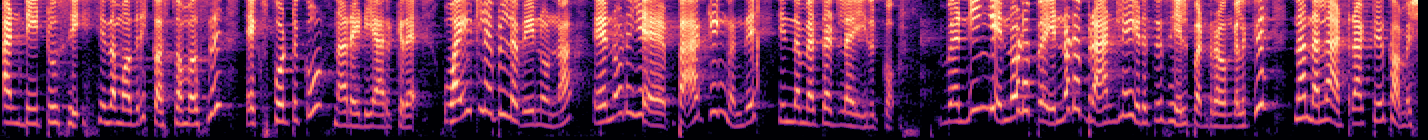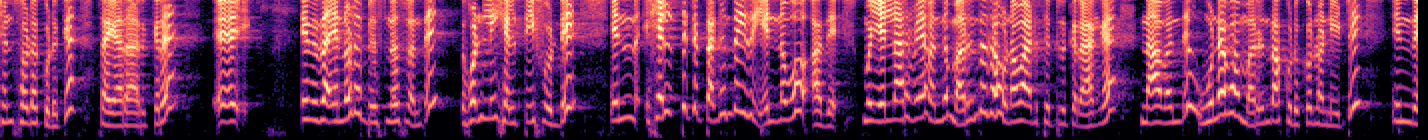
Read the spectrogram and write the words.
and D to C இந்த மாதிரி கஸ்டமர்ஸு எக்ஸ்போர்ட்டுக்கும் நான் ரெடியாக இருக்கிறேன். ஒயிட் லேபிளில் வேணும்னா என்னுடைய பேக்கிங் வந்து இந்த மெத்தடில் இருக்கும். நீங்கள் என்னோட ப- என்னோட பிராண்ட்லேயே எடுத்து சேல் பண்ணுறவங்களுக்கு நான் நல்ல அட்ராக்டிவ் கமிஷன்ஸோட கொடுக்க தயாராக இருக்கிறேன். இதுதான் என்னோடய பிஸ்னஸ் வந்து ஒன்லி ஹெல்த்தி ஃபுட்டு என் ஹெல்த்துக்கு தகுந்த இது என்னவோ அது. மு- எல்லாருமே வந்து மருந்து தான் உணவாக எடுத்துகிட்ருக்குறாங்க நான் வந்து உணவை மருந்தாக கொடுக்கணுன்னுட்டு இந்த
